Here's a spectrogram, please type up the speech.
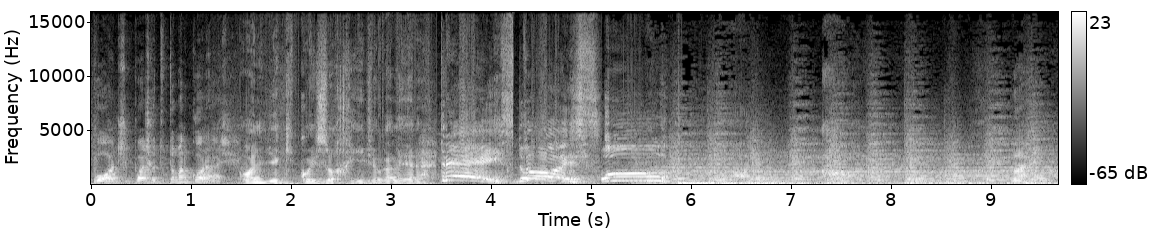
Pode, pode que eu tô tomando coragem. Olha que coisa horrível, galera. 3, 2, 1. Vai.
